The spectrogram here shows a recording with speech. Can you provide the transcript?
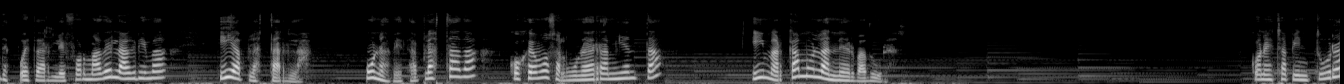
después darle forma de lágrima y aplastarla. Una vez aplastada, cogemos alguna herramienta y marcamos las nervaduras. Con esta pintura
